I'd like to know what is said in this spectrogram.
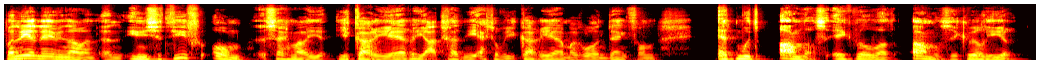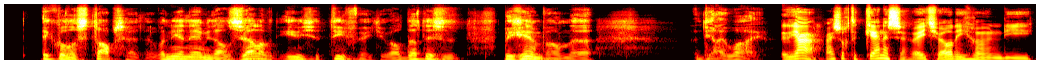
wanneer neem je nou een, een initiatief om, zeg maar, je, je carrière... Ja, het gaat niet echt om je carrière, maar gewoon denk van... Het moet anders. Ik wil wat anders. Ik wil hier... Ik wil een stap zetten. Wanneer neem je dan zelf het initiatief, weet je wel? Dat is het begin van eh, DIY. Ja, wij zochten kennissen, weet je wel. Die gewoon die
